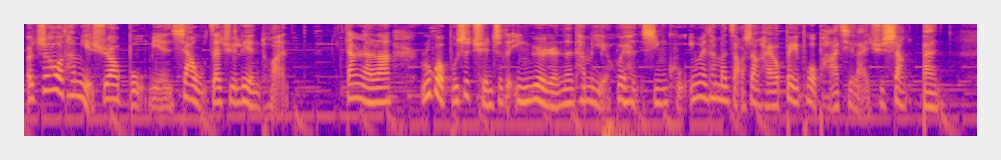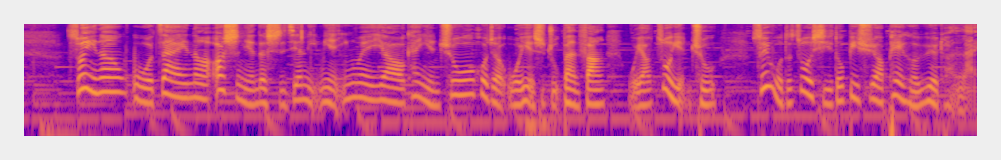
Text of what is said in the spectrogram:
而之后他们也需要补眠，下午再去练团。当然啦，如果不是全职的音乐人呢，他们也会很辛苦，因为他们早上还要被迫爬起来去上班。所以呢，我在那二十年的时间里面，因为要看演出，或者我也是主办方，我要做演出，所以我的作息都必须要配合乐团来。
